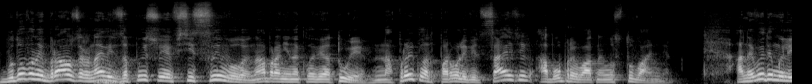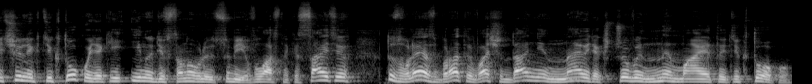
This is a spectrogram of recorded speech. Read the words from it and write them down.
Вбудований браузер навіть записує всі символи, набрані на клавіатурі, наприклад, паролі від сайтів або приватне листування. А невидимий лічильник Тіктоку, який іноді встановлюють собі власники сайтів, дозволяє збирати ваші дані, навіть якщо ви не маєте Тіктоку.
